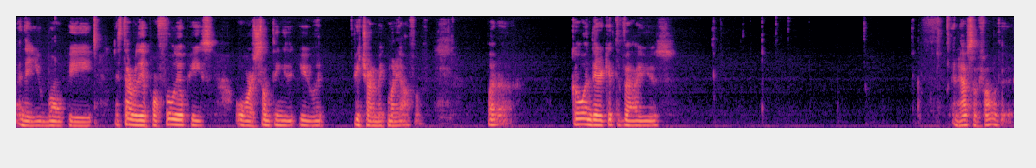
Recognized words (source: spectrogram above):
and that you won't be, it's not really a portfolio piece or something that you would be trying to make money off of. But uh, go in there, get the values, and have some fun with it.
